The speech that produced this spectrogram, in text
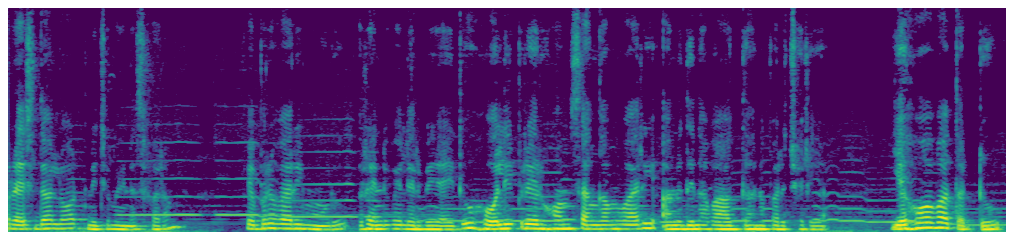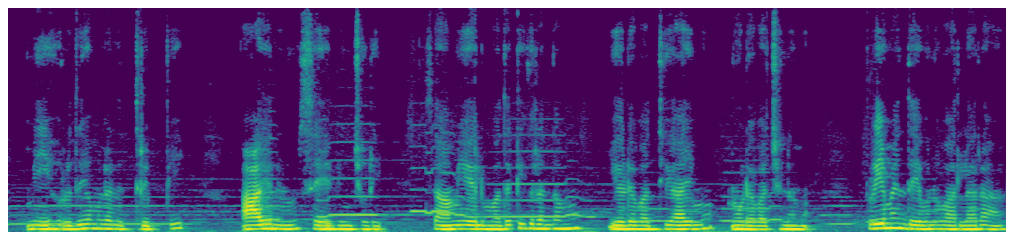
ప్రెస్ ద లాట్ నిజమైన స్వరం? ఫిబ్రవరి మూడు రెండు వేల ఇరవై ఐదు హోలీ ప్రేయర్ హోమ్ సంఘం వారి అనుదిన వాగ్దాన పరిచర్య. యహోవా తట్టు మీ హృదయములను త్రిప్పి ఆయనను సేవించుడి. సామియాలు మొదటి గ్రంథము ఏడవ అధ్యాయము మూడవ వచనము. ప్రియమైన దేవుని వార్లారా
